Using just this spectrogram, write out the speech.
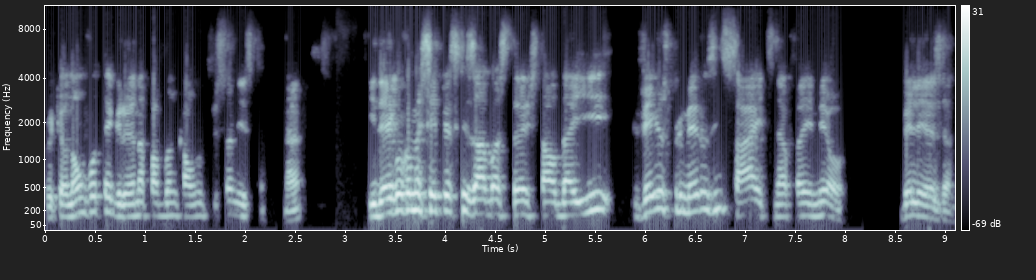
porque eu não vou ter grana para bancar um nutricionista, né? E daí eu comecei a pesquisar bastante tal. Daí veio os primeiros insights, né? Eu falei, meu, beleza,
